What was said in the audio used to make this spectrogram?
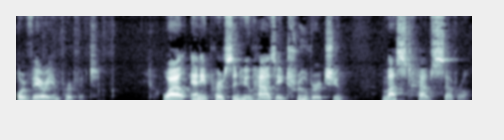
or very imperfect. While any person who has a true virtue must have several.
